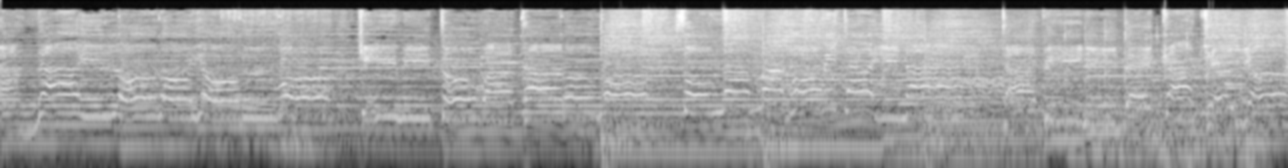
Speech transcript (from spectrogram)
七色の夜を君と渡ろう。そんな魔法みたいな旅に出かけよう。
